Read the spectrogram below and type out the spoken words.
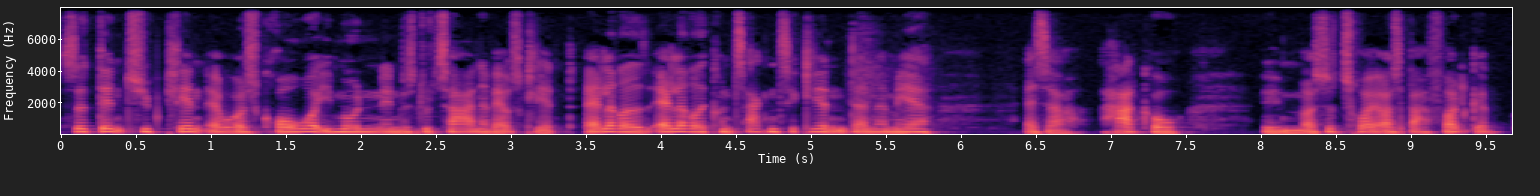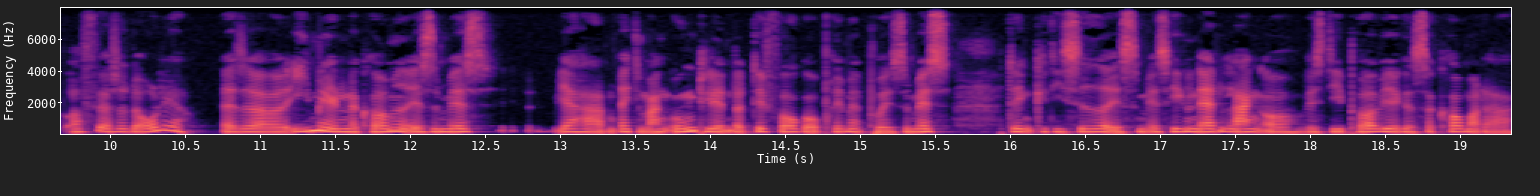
så den type klient er jo også grovere i munden, end hvis du tager en erhvervsklient. Allerede, allerede kontakten til klienten, den er mere altså hardcore. Øhm, og så tror jeg også bare, at folk opfører sig dårligere. Altså e-mailen er kommet, sms. Jeg har rigtig mange unge klienter, det foregår primært på sms. Den kan de sidde og sms hele natten lang, og hvis de er påvirket, så kommer der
